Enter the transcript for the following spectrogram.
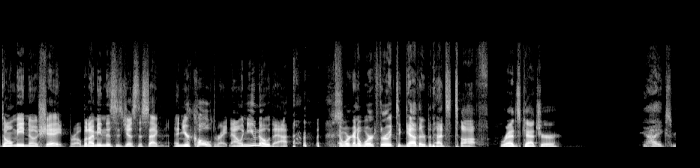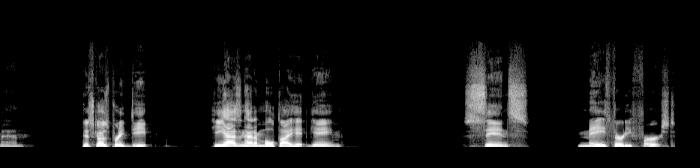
don't mean no shade, bro. But I mean this is just a segment, and you're cold right now, and you know that. and we're gonna work through it together, but that's tough. Reds catcher. Yikes, man. This goes pretty deep. He hasn't had a multi hit game since May 31st.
